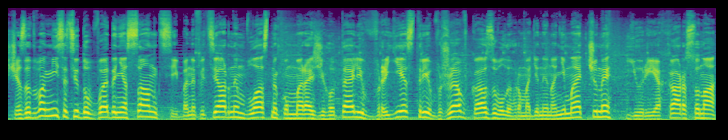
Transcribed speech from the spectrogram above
Ще за два місяці до введення санкцій бенефіціарним власником мережі готелів в реєстрі вже вказували громадянина Німеччини Юрія Харсона,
